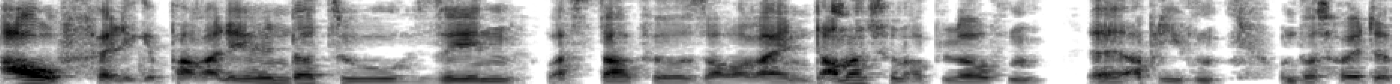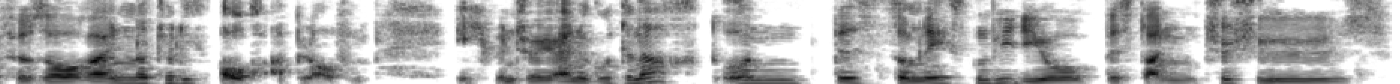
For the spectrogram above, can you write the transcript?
auffällige Parallelen dazu sehen, was da für Sauereien damals schon ablaufen, äh, abliefen und was heute für Sauereien natürlich auch ablaufen. Ich wünsche euch eine gute Nacht und bis zum nächsten Video. Bis dann. Tschüss. tschüss.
